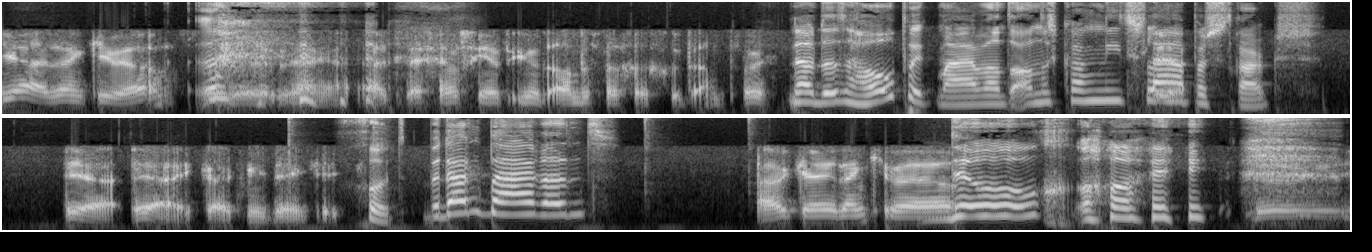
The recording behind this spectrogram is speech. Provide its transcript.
Ja, dankjewel. Eh, nou ja, uitleggen. Misschien heeft iemand anders nog een goed antwoord. Nou, dat hoop ik maar, want anders kan ik niet slapen straks. Ja, ja, ik ook niet, denk ik. Goed, bedankt Barend. Oké, dankjewel. Doeg. Hoi. Doei.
